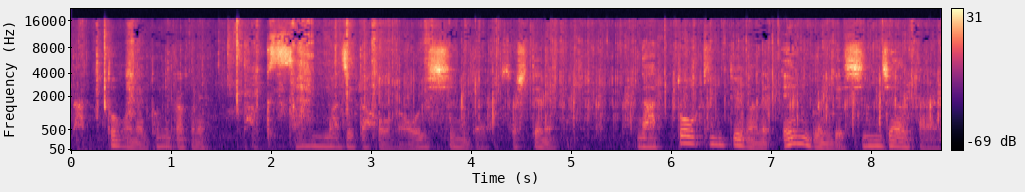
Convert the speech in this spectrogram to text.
納豆はねとにかくねたくさん混ぜた方が美味しいんだよそしてね納豆菌っていうのはね塩分で死んじゃうからね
